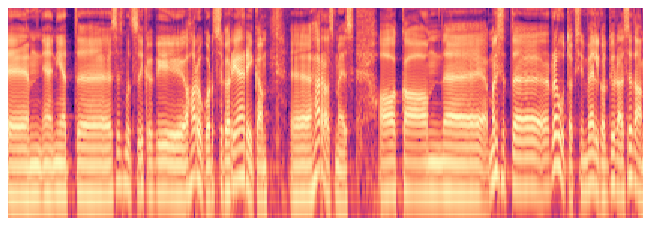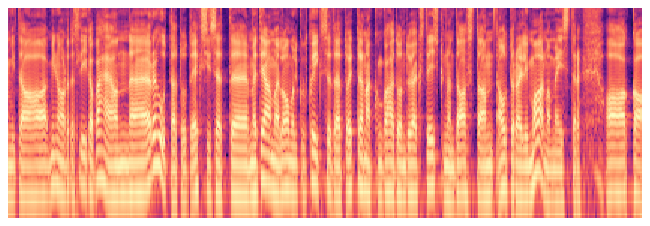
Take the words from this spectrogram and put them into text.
Ehm, nii et eh, selles mõttes ikkagi harukordse karjääriga eh, härrasmees, aga ma lihtsalt rõhutaksin veel kord üle seda, mida minu arvates liiga vähe on rõhutatud, ehk siis, et me teame loomulikult kõik seda, et Ott Tänak on kahe tuhande üheksateistkümnenda aasta autoralli maailmameister, aga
